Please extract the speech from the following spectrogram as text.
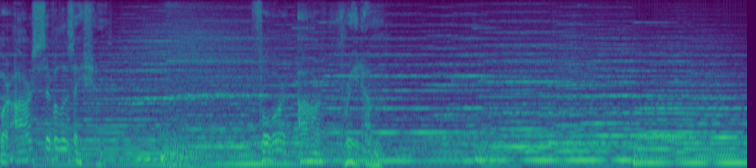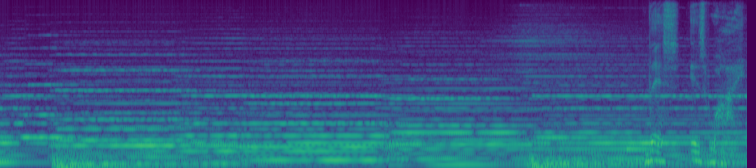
For our civilization. For our freedom. Is why.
